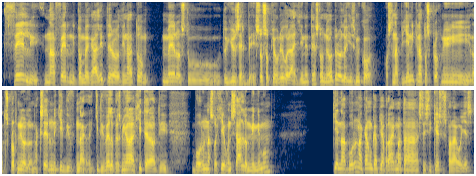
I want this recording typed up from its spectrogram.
θέλει να φέρνει το μεγαλύτερο δυνατό μέρος του, του user base όσο πιο γρήγορα γίνεται στο νεότερο λογισμικό ώστε να πηγαίνει και να το σπρώχνει, να το σπρώχνει όλο να ξέρουν και, να, και οι developers μια ώρα αρχίτερα ότι μπορούν να στοχεύουν σε άλλο minimum και να μπορούν να κάνουν κάποια πράγματα στις δικές τους παραγωγές.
